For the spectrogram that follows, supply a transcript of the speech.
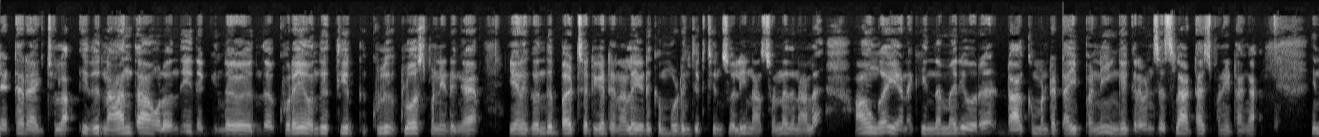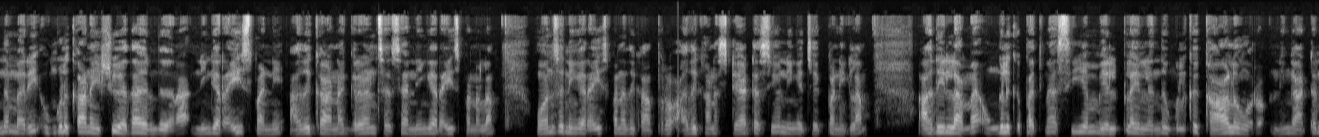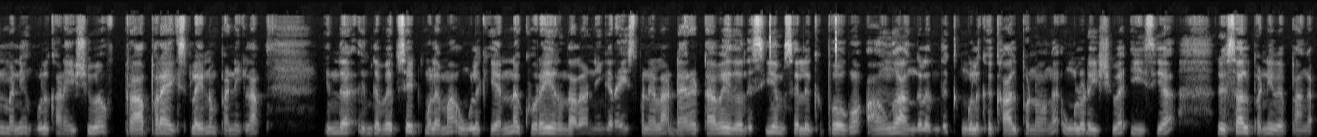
லெட்டர் ஆக்சுவலாக இது நான் தான் அவங்கள வந்து இதை இந்த இந்த குறையை வந்து தீர்த்து குளு க்ளோஸ் பண்ணிவிடுங்க எனக்கு வந்து பர்த் சர்டிஃபிகேட் என்னால் எடுக்க முடிஞ்சிருச்சுன்னு சொல்லி நான் சொன்னதுனால அவங்க எனக்கு இந்த மாதிரி ஒரு டாக்குமெண்ட்டை டைப் பண்ணி இங்கே கிரவன்சஸ்லாம் அட்டாச் பண்ணிட்டாங்க. இந்த மாதிரி உங்களுக்கான இஷ்யூ எதாவது இருந்ததுன்னா நீங்கள் ரைஸ் பண்ணி அதுக்கான கிரவன்சஸை நீங்கள் ரைஸ் பண்ணலாம். ஒன்ஸ் நீங்கள் ரைஸ் பண்ணதுக்கு அப்புறம் அதுக்கான ஸ்டேட்டஸையும் நீங்கள் செக் பண்ணிக்கலாம். அது இல்லாமல் உங்களுக்கு பார்த்தீங்கன்னா சிஎம் ஹெல்ப்லைன்லேருந்து உங்களுக்கு காலும் வரும். நீங்கள் அட்டன் பண்ணி உங்களுக்கான இஷ்யூவை ப்ராப்பராக எக்ஸ்பிளைனும் பண்ணிக்கலாம். இந்த இந்த வெப்சைட் மூலமா உங்களுக்கு என்ன குறை இருந்தாலும் நீங்கள் ரைஸ் பண்ணலாம். டைரெக்டாகவே இது வந்து சிஎம் செல்லுக்கு போகும். அவங்க அங்கேருந்து உங்களுக்கு கால் பண்ணுவாங்க. உங்களோட இஷ்யூவை ஈஸியாக ரிசால்வ் பண்ணி வைப்பாங்க.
